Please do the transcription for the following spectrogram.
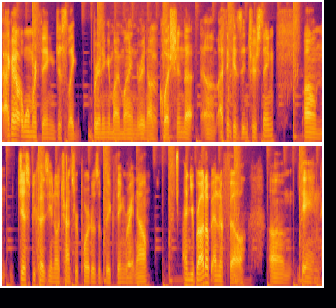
I got one more thing just like burning in my mind right now. A question that um I think is interesting, um just because you know transfer portal is a big thing right now, and you brought up NFL, um Dane,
